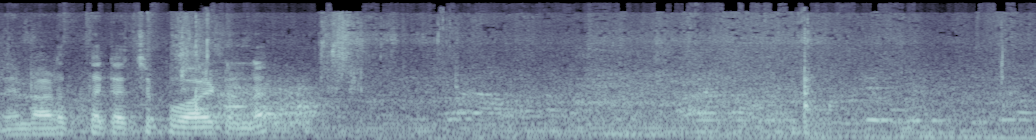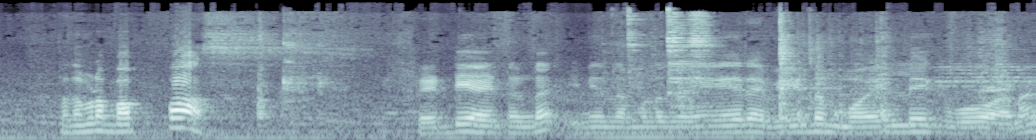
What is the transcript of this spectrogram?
അതിന്റെ അടുത്ത ടച്ചപ്പ് ആയിട്ടുണ്ട്. അപ്പം നമ്മുടെ ബപ്പാസ് റെഡി ആയിട്ടുണ്ട്. ഇനി നമ്മൾ നേരെ വീണ്ടും മൊയലിലേക്ക് പോവാണ്.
